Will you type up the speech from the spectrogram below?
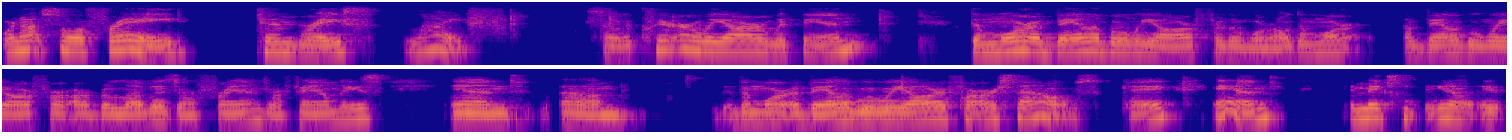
we're not so afraid to embrace life. So the clearer we are within, the more available we are for the world, the more available we are for our beloveds, our friends, our families, and um, the more available we are for ourselves. Okay. And it makes you know it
